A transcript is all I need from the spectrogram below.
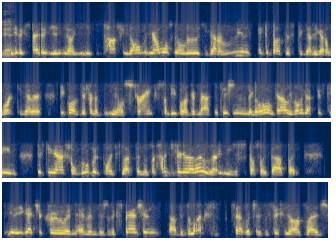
Yeah. You get excited. You, you know, you, it's tough. You don't. You're almost going to lose. You got to really think about this together. You got to work together. People have different, you know, strengths. Some people are good mathematicians, and they go, "Oh God, we've only got 15, 15 actual movement points left." And it's like, how did you figure that out? Right? And just stuff like that. But you know, you got your crew, and, and then there's an expansion, uh, the deluxe set, which is the sixty dollar pledge.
